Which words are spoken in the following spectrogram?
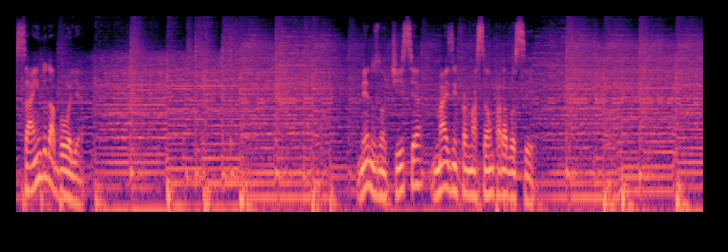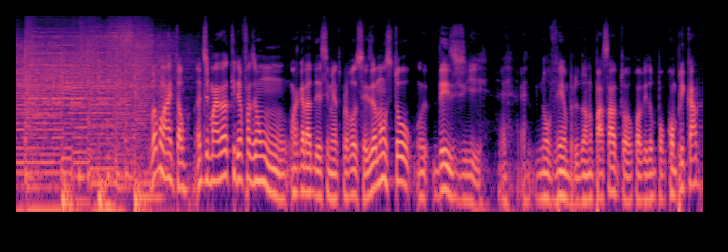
Saindo da bolha. Menos notícia, mais informação para você. Vamos lá então. Antes de mais eu queria fazer um, um agradecimento para vocês. Eu não estou desde é, é, novembro do ano passado, estou com a vida um pouco complicada.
